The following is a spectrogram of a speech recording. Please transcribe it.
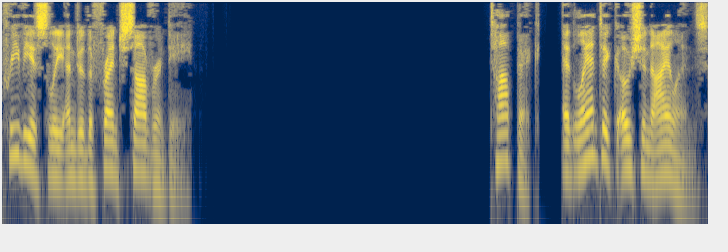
previously under the French sovereignty. Atlantic Ocean islands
